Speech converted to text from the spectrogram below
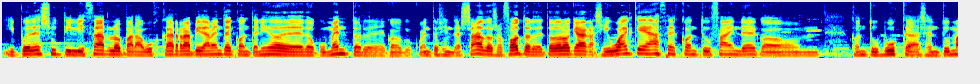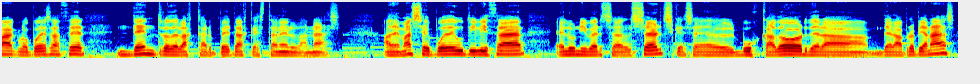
y puedes utilizarlo para buscar rápidamente el contenido de documentos, de documentos indexados o fotos, de todo lo que hagas. Igual que haces con tu Finder, con, tus búsquedas en tu Mac, lo puedes hacer dentro de las carpetas que están en la NAS. Además, se puede utilizar el Universal Search, que es el buscador de la, de la propia NAS,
